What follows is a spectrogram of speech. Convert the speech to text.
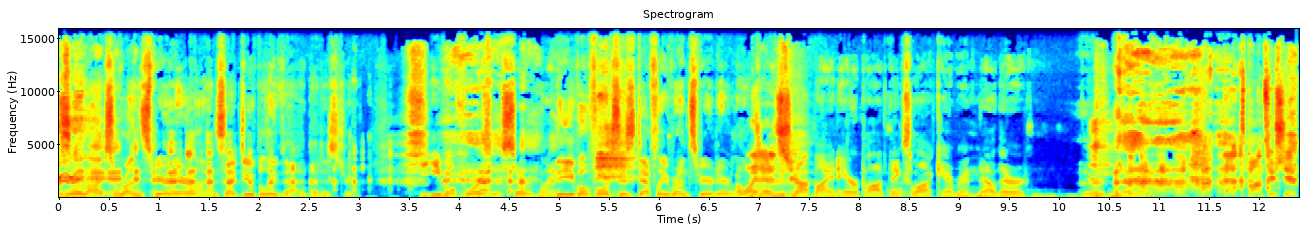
what I'm and warlocks run Spirit Airlines. I do believe that. That is true. The evil forces, certainly. The evil forces definitely run Spirit Oh, Airlines. I know who's not buying AirPod. Thanks a lot, Cameron. Now they're they're no, that sponsorship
